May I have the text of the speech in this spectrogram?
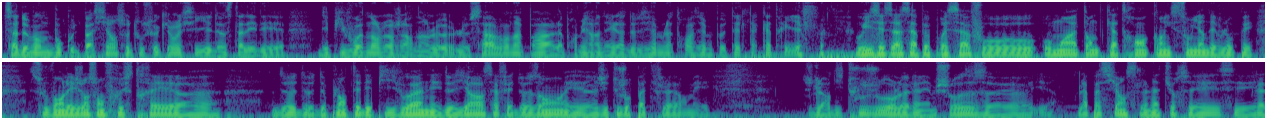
Ça demande beaucoup de patience. Tous ceux qui ont essayé d'installer des, pivoines dans leur jardin le, savent. On n'a pas la première année, la deuxième, la troisième, peut-être la quatrième. Oui, c'est ça, c'est à peu près ça. Il faut au moins attendre 4 ans quand ils sont bien développés. Souvent, les gens sont frustrés. Euh, de, planter des pivoines et de dire oh, ça fait deux ans et euh, j'ai toujours pas de fleurs mais je leur dis toujours la même chose. Euh, la patience, la nature, c'est la,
